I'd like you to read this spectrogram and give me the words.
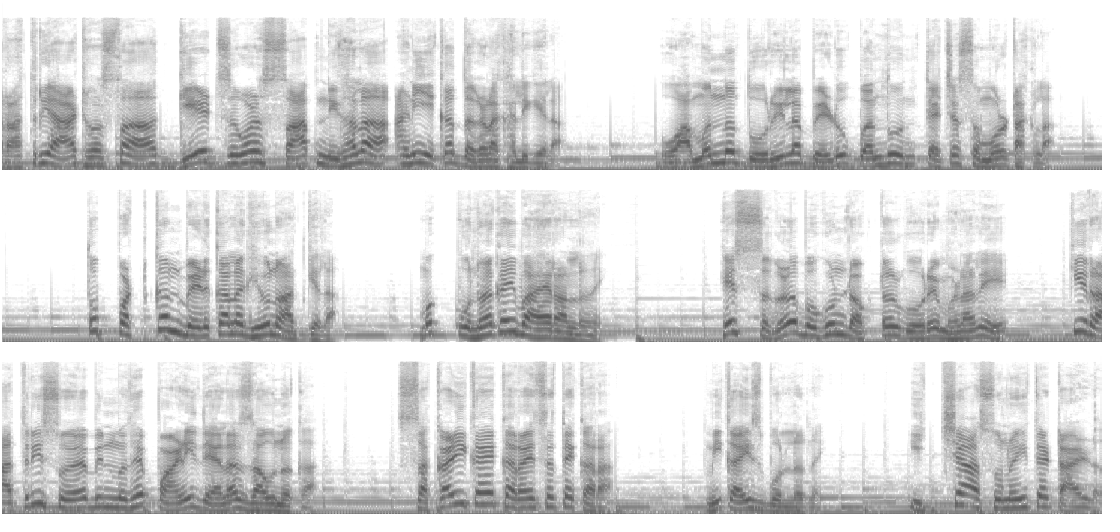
रात्री आठ वाजता गेट जवळ साप निघाला आणि एका दगडाखाली गेला. वामननं दोरीला बेडूक बांधून त्याच्यासमोर टाकला. तो पटकन बेडकाला घेऊन आत गेला. मग पुन्हा काही बाहेर आलं नाही. हे सगळं बघून डॉक्टर गोरे म्हणाले की रात्री सोयाबीनमध्ये पाणी द्यायला जाऊ नका. सकाळी काय करायचं ते करा. मी काहीच बोललो नाही. इच्छा असूनही ते टाळलं.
